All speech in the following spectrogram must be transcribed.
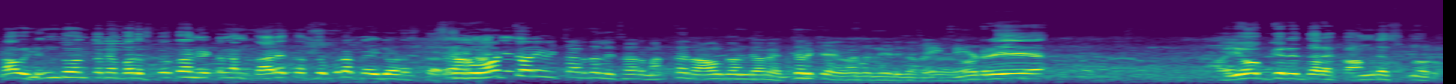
ನಾವು ಹಿಂದೂ ಅಂತಲೇ ಬರೆಸ್ಬೇಕು ಆ ನಿಟ್ಟಿನಲ್ಲಿ ನಮ್ಮ ಕಾರ್ಯಕರ್ತರು ಕೂಡ ಕೈ ಜೋಡಿಸ್ತಾರೆ. ಸರ್ ವೋಟ್ ಚೋರಿ ವಿಚಾರದಲ್ಲಿ ಸರ್ ಮತ್ತೆ ರಾಹುಲ್ ಗಾಂಧಿ ಅವರು ಎಚ್ಚರಿಕೆ ನೀಡಿದ್ದಾರೆ? ನೋಡ್ರಿ ಅಯೋಗ್ಯರಿದ್ದಾರೆ ಕಾಂಗ್ರೆಸ್ನವರು.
